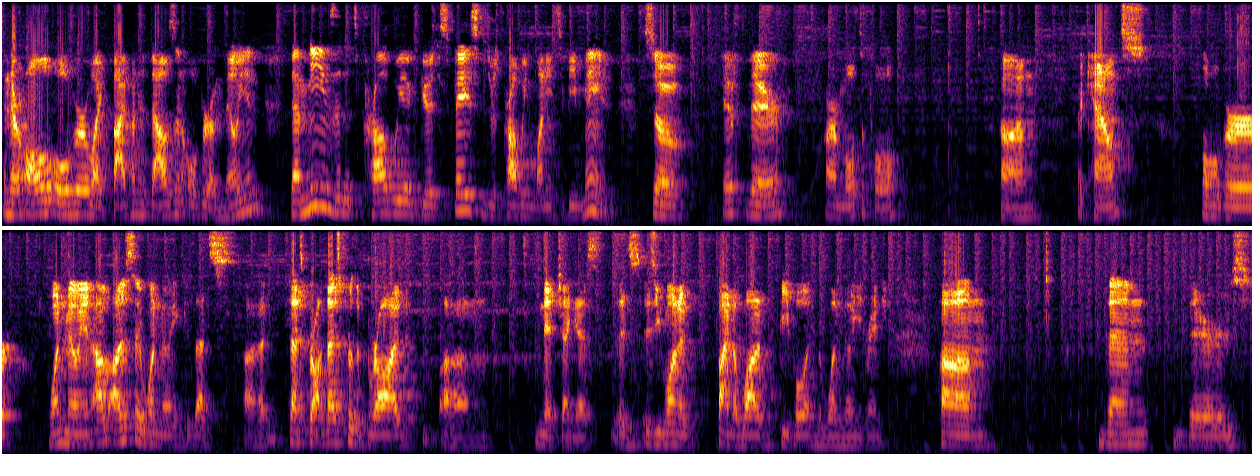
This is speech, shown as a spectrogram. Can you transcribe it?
and they're all over like 500,000, over a million, that means that it's probably a good space, there's probably money to be made. So if there are multiple um, accounts over 1 million, I'll, I'll just say 1 million because that's, uh, that's broad, that's for the broad um, niche, I guess, is, is you want to find a lot of people in the 1 million range. Um, then there's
